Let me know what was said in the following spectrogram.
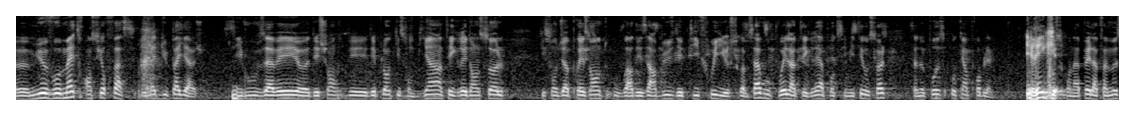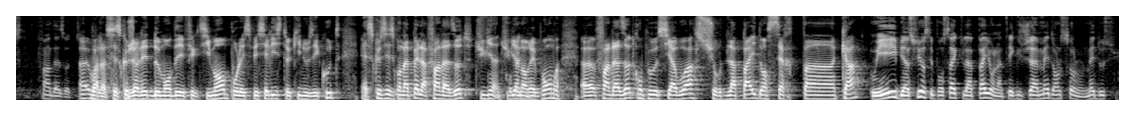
euh, mieux vaut mettre en surface et mettre du paillage. Si vous avez des, des, plantes qui sont bien intégrées dans le sol, qui sont déjà présentes, ou voir des arbustes, des petits fruits, des choses comme ça, vous pouvez l'intégrer à proximité au sol, ça ne pose aucun problème. Eric, ce qu'on appelle la fameuse fin d'azote. Euh, voilà, c'est ce que j'allais te demander effectivement pour les spécialistes qui nous écoutent. Est-ce que c'est ce qu'on appelle la fin d'azote? Tu viens, tu viens d'en répondre. Euh, fin d'azote qu'on peut aussi avoir sur de la paille dans certains cas? Oui, bien sûr. C'est pour ça que la paille, on l'intègre jamais dans le sol, on le met dessus.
